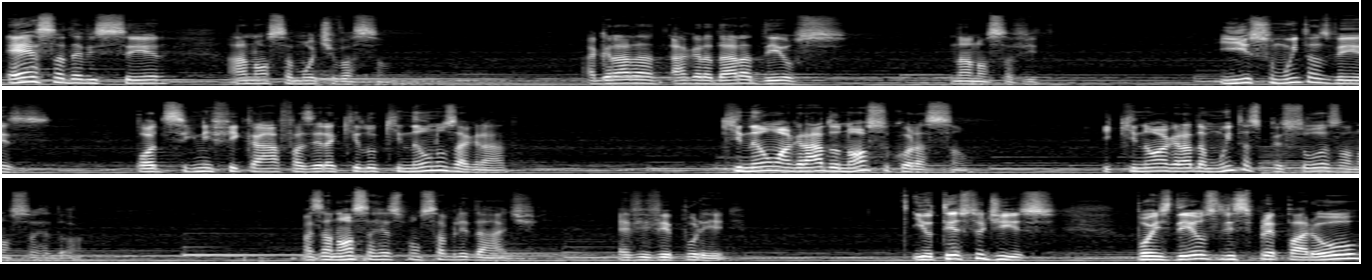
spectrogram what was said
Essa deve ser a nossa motivação. Agradar, agradar a Deus na nossa vida. E isso muitas vezes pode significar fazer aquilo que não nos agrada, que não agrada o nosso coração e que não agrada muitas pessoas ao nosso redor. Mas a nossa responsabilidade é viver por Ele. E o texto diz: Pois Deus lhes preparou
